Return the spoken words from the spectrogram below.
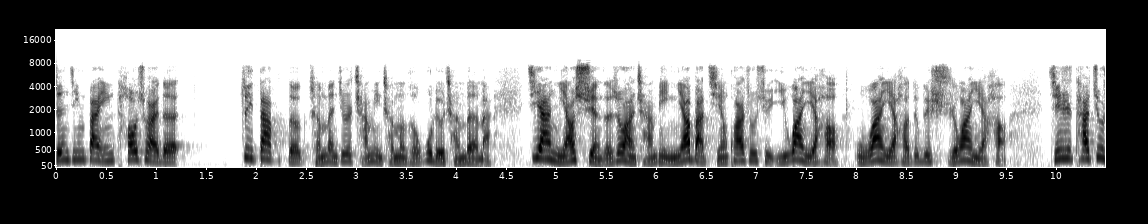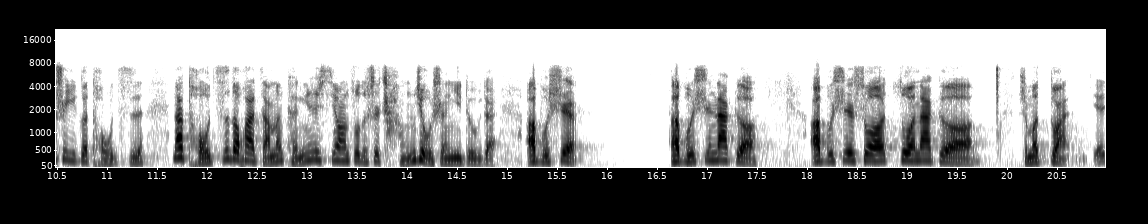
真金白银掏出来的最大的成本就是产品成本和物流成本嘛。既然你要选择这款产品，你要把钱花出去，一万也好，五万也好，对不对？十万也好，其实它就是一个投资。那投资的话，咱们肯定是希望做的是长久生意，对不对？而不是，而不是那个，而不是说做那个什么短，呃，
